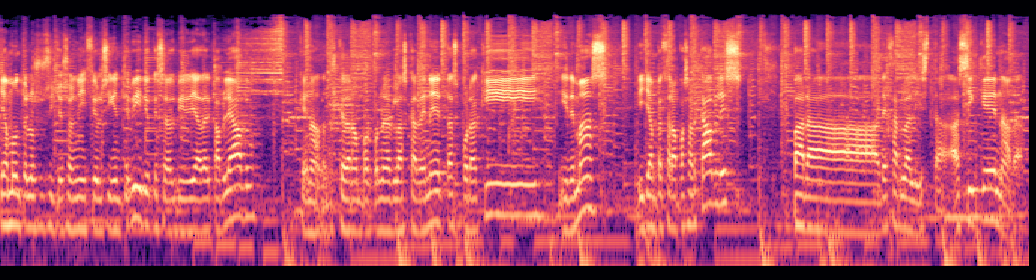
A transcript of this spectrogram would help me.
Ya monto los usillos al inicio del siguiente vídeo, que será el vídeo ya del cableado. Que nada, nos quedarán por poner las cadenetas por aquí y demás. Y ya empezar a pasar cables para dejar la lista. Así que nada,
